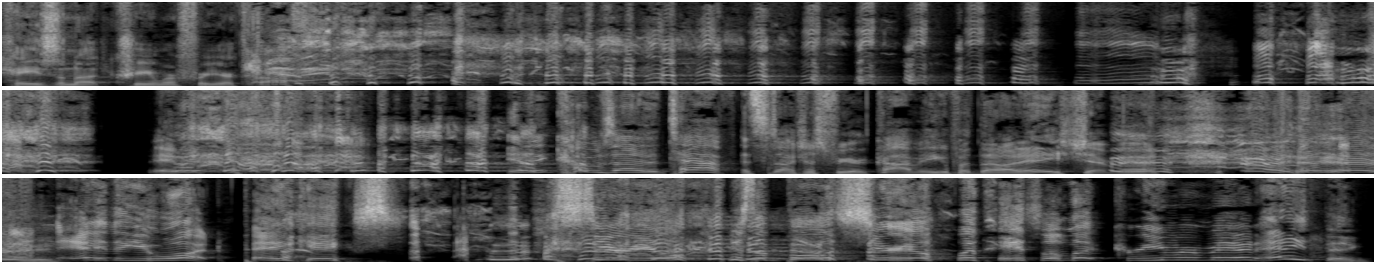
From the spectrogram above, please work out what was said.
Hazelnut creamer for your coffee. If it, comes out of the tap, it's not just for your coffee. You can put that on any shit, man. Anything you want. Pancakes, cereal. Just a bowl of cereal with hazelnut creamer, man. Anything.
